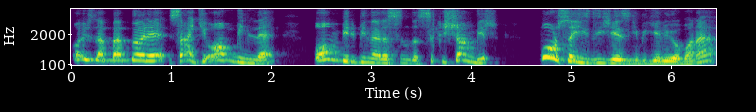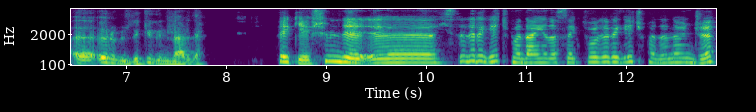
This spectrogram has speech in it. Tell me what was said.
O yüzden ben böyle sanki 10 binle 11 bin arasında sıkışan bir borsa izleyeceğiz gibi geliyor bana e, önümüzdeki günlerde. Peki şimdi e, hisselere geçmeden ya da sektörlere geçmeden önce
